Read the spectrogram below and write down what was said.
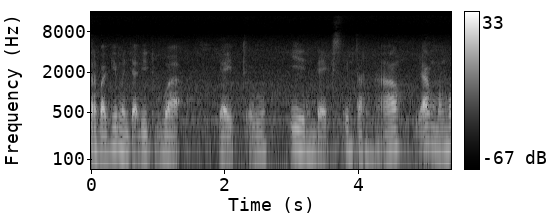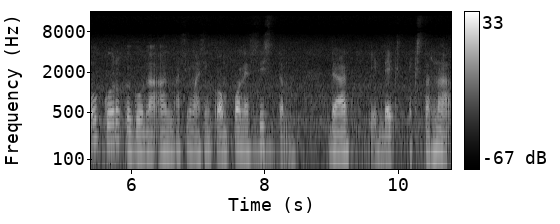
terbagi menjadi dua, yaitu indeks internal yang mengukur kegunaan masing-masing komponen sistem dan indeks eksternal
